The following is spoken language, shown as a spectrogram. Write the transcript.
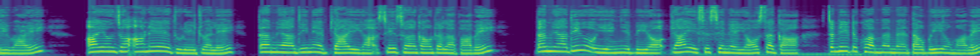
စေပါတယ်။အာယုံကြောအားနေတဲ့သူတွေအတွက်လည်းတံမြာသီးနဲ့ပြားရည်ကစေစွမ်းကောင်းတက်လာပါပဲ။တံမြာသီးကိုအရင်ညစ်ပြီးတော့ပြားရည်စစ်စစ်နဲ့ရောဆက်ကတနေ့တစ်ခွက်မှန်မှန်တောက်ပေးရုံပါပဲ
